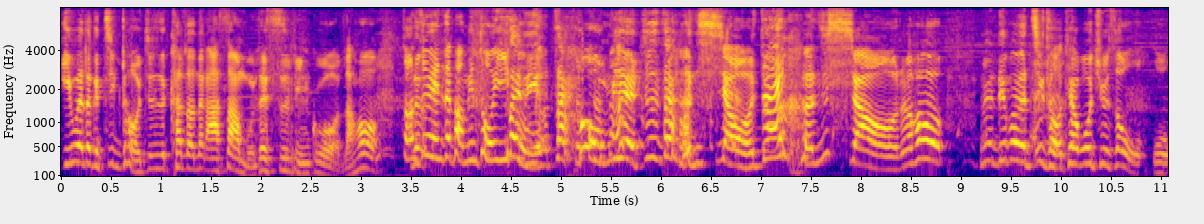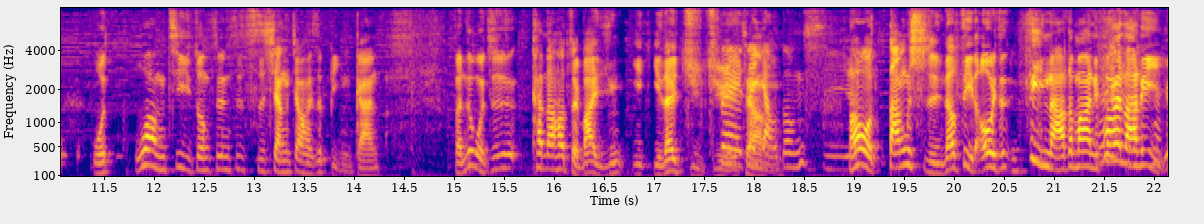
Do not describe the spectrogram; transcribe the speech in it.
因为那个镜头就是看到那个阿萨姆在吃苹果，然后庄志远在旁边脱衣服，在在后面就是在很小，就是很小。然后没有另外一个镜头跳过去的时候，我我我忘记庄志远是吃香蕉还是饼干。反正我就是看到他嘴巴已经也也在咀嚼，这咬东西。然后我当时你知道自己的 OS，你自己拿的吗？你放在哪里？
